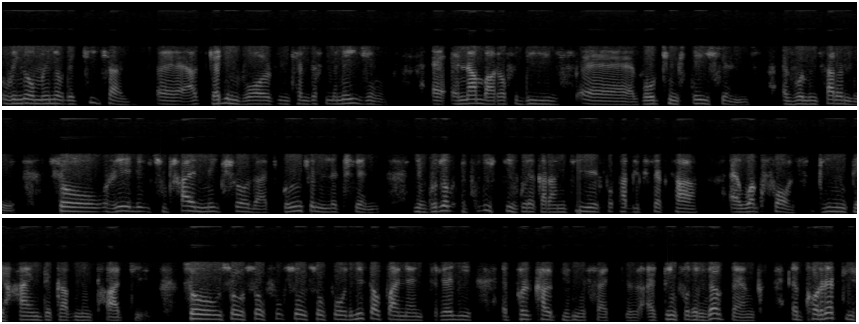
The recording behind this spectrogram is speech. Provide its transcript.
we know many of the teachers uh, get involved in terms of managing a, a number of these uh, voting stations uh, voluntarily. So really to try and make sure that going to an election, you've got at least you've got a guarantee for public sector workforce being behind the governing party. So, so, so, so, so for the Minister of Finance, really a political business. I think for the Reserve Bank, uh, correctly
